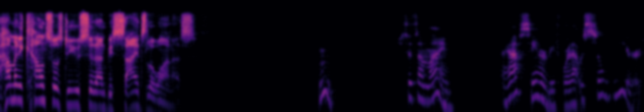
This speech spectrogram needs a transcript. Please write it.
how many councils do you sit on besides Luana's? She sits on mine. I have seen her before. That was so weird.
